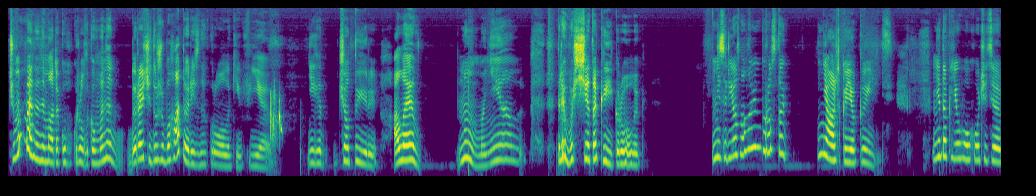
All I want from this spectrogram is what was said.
Чому в мене нема такого кролика? У мене, до речі, дуже багато різних кроликів є. Їх чотири. Але, ну, мені треба ще такий кролик. Ні, серйозно, ну він просто няшка якийсь. Мені так його хочеться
